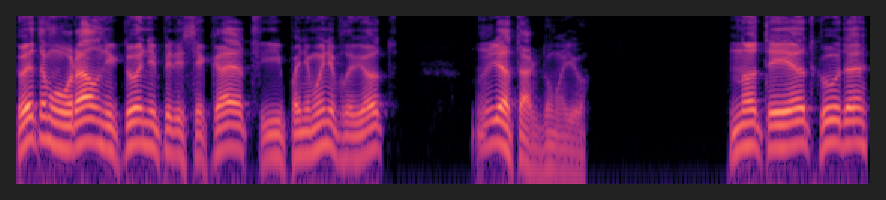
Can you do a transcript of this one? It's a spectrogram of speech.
Поэтому Урал никто не пересекает и по нему не плывет. Ну, я так думаю. Но ты откуда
